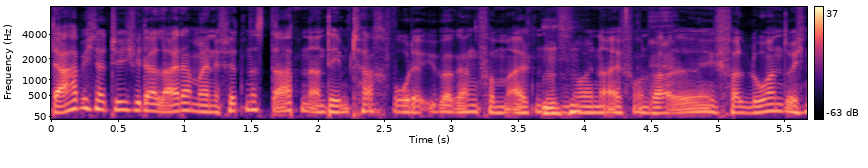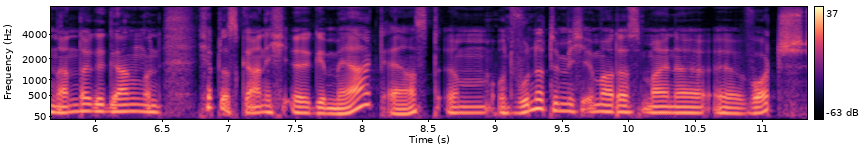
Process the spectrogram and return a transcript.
da habe ich natürlich wieder leider meine Fitnessdaten an dem Tag, wo der Übergang vom alten mhm. neuen iPhone war, irgendwie verloren, durcheinander gegangen und ich habe das gar nicht äh, gemerkt erst ähm, und wunderte mich immer, dass meine äh, Watch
